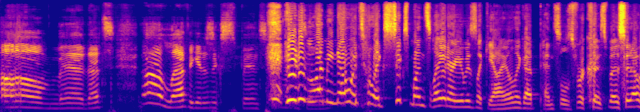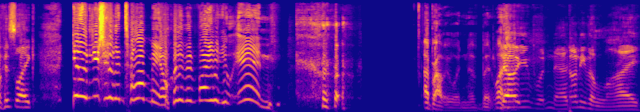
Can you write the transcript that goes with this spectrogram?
Oh man, that's oh, I'm laughing at his expense. he didn't let me know until like six months later. He was like yeah i only got pencils for christmas and i was like dude you should have told me. I would have invited you in i probably wouldn't have but No, you wouldn't have. Don't even lie.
